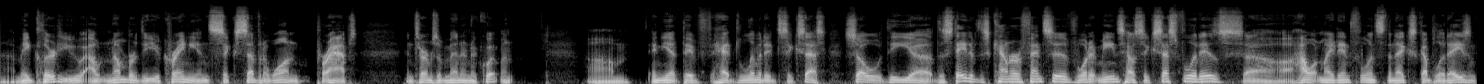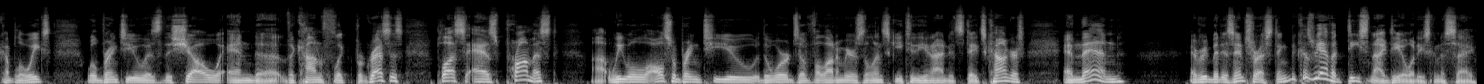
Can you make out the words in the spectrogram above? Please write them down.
uh, made clear to you outnumber the Ukrainians six, seven to one, perhaps in terms of men and equipment. Um, and yet they've had limited success. So the uh, the state of this counteroffensive, what it means, how successful it is, uh, how it might influence the next couple of days and couple of weeks, we'll bring to you as the show and uh, the conflict progresses. Plus, as promised, uh, we will also bring to you the words of Volodymyr Zelensky to the United States Congress, and then every bit as interesting because we have a decent idea what he's going to say.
